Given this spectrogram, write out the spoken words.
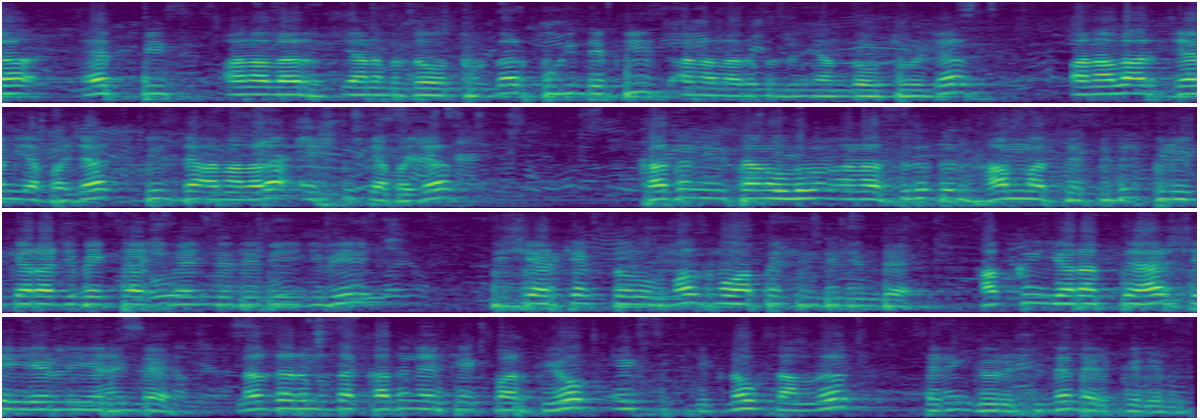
zamanında hep biz analar yanımızda oturdular. Bugün de biz analarımızın yanında oturacağız. Analar cem yapacak. Biz de analara eşlik yapacağız. Kadın insanoğlunun anasıdır, ham maddesidir. Pülünkar Hacı Bektaş Veli'nin de dediği gibi dişi erkek sorulmaz muhabbetin dilinde. Hakkın yarattığı her şey yerli yerinde. Nazarımızda kadın erkek farkı yok. Eksiklik, noksanlık senin görüşünde der pirimiz.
